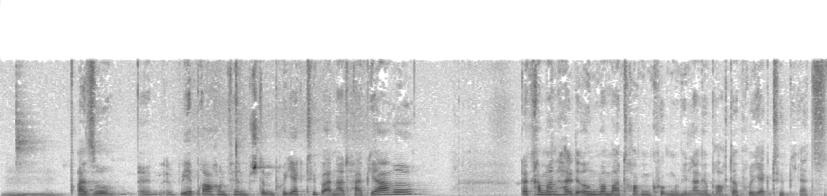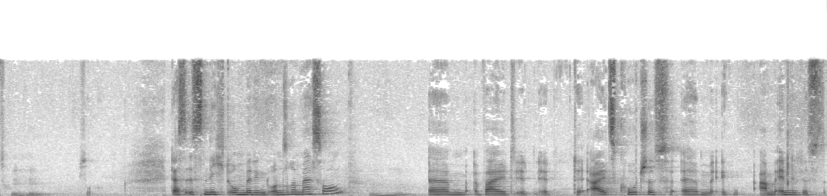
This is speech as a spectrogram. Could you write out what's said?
Mhm. Also äh, wir brauchen für einen bestimmten Projekttyp anderthalb Jahre. Da kann man halt irgendwann mal trocken gucken, wie lange braucht der Projekttyp jetzt. Mhm. Das ist nicht unbedingt unsere Messung, mhm. ähm, weil äh, als Coaches ähm, am Ende des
